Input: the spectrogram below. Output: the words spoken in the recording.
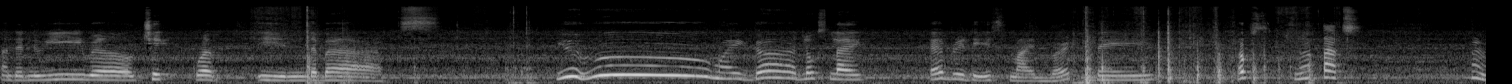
And then we will check what in the box. You, my god, looks like every day is my birthday. Oops, not touch. Hmm.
